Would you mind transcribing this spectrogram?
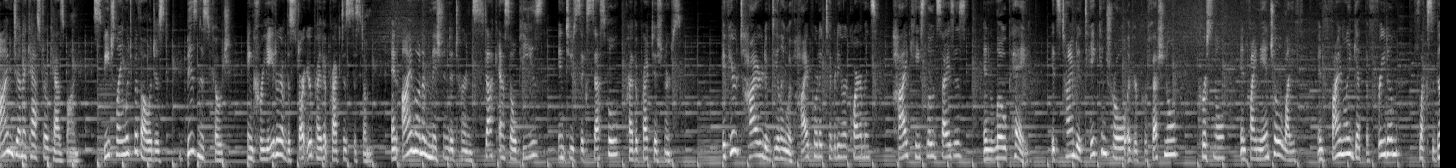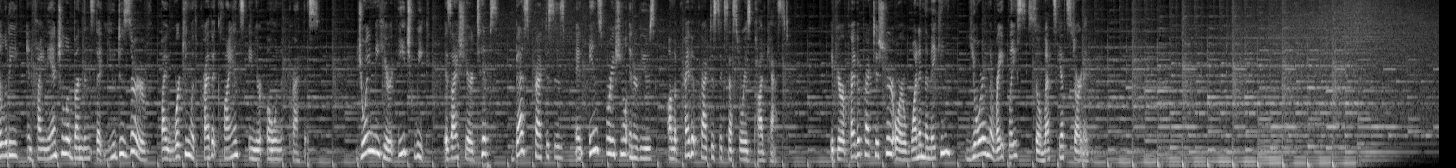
I'm Jena Castro Casbon, speech language pathologist, business coach, and creator of the Start Your Private Practice system and I'm on a mission to turn stuck SLPs into successful private practitioners. If you're tired of dealing with high productivity requirements, high caseload sizes, and low pay, it's time to take control of your professional, personal, and financial life and finally get the freedom, flexibility, and financial abundance that you deserve by working with private clients in your own practice. Join me here each week as I share tips, best practices, and inspirational interviews on the Private Practice Success Stories podcast. If you're a private practitioner or one in the making, you're in the right place, so let's get started.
